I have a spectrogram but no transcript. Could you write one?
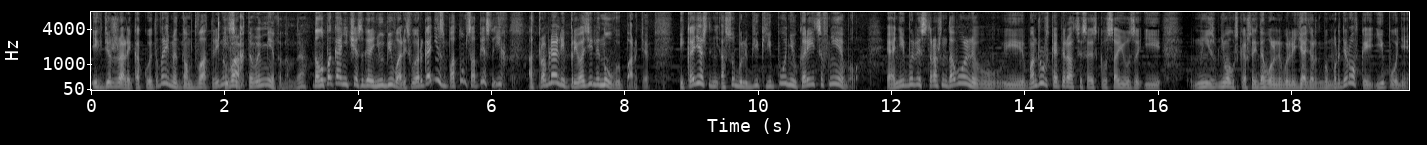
их держали какое-то время, там 2-3 месяца. Вахтовым методом, да? Да, но пока они, честно говоря, не убивали свой организм, потом, соответственно, их отправляли и привозили новую партию. И, конечно, особой любви к Японии у корейцев не было. И они были страшно довольны и манчжурской операцией Советского Союза, и ну, не, не могу сказать, что они довольны были ядерной бомбардировкой Японии,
